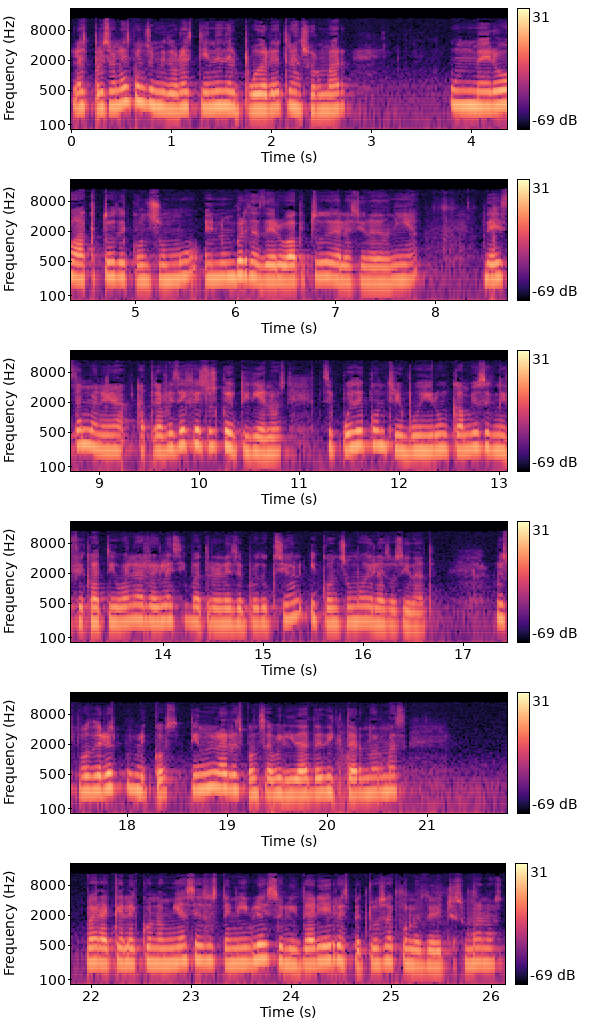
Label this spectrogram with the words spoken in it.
Las personas consumidoras tienen el poder de transformar un mero acto de consumo en un verdadero acto de la ciudadanía. De esta manera, a través de gestos cotidianos, se puede contribuir un cambio significativo en las reglas y patrones de producción y consumo de la sociedad. Los poderes públicos tienen la responsabilidad de dictar normas para que la economía sea sostenible, solidaria y respetuosa con los derechos humanos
